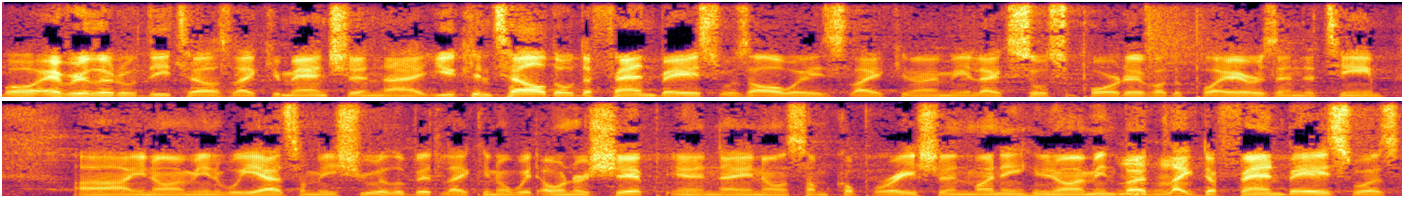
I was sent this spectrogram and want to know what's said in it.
Well, every little details, like you mentioned, uh, you can tell though the fan base was always like you know what I mean, like so supportive of the players and the team. Uh, you know, what I mean, we had some issue a little bit, like you know, with ownership and uh, you know some corporation money. You know, what I mean, but like the fan base was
